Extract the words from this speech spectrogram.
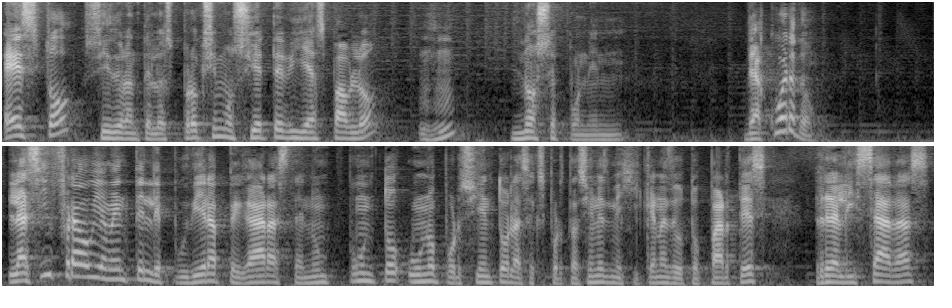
Esto si durante los próximos siete días, Pablo, no se ponen de acuerdo. La cifra obviamente le pudiera pegar hasta en un punto 1% las exportaciones mexicanas de autopartes realizadas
